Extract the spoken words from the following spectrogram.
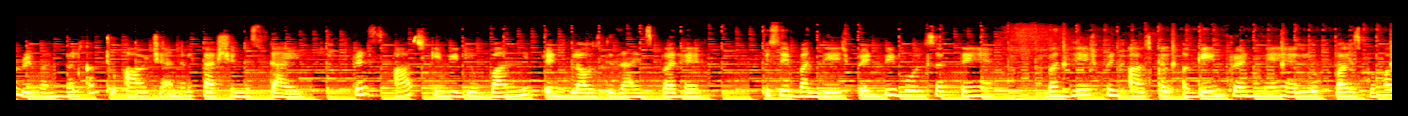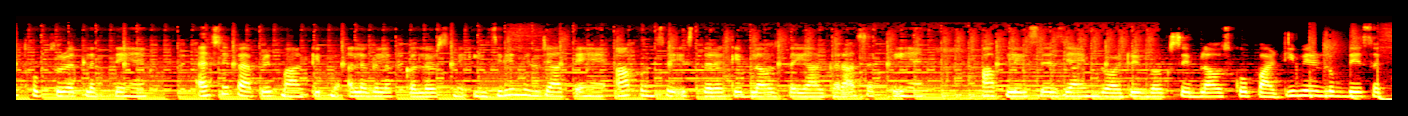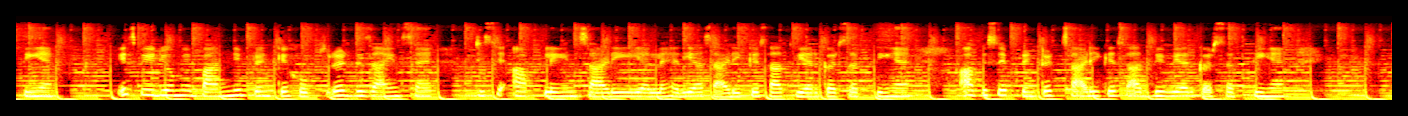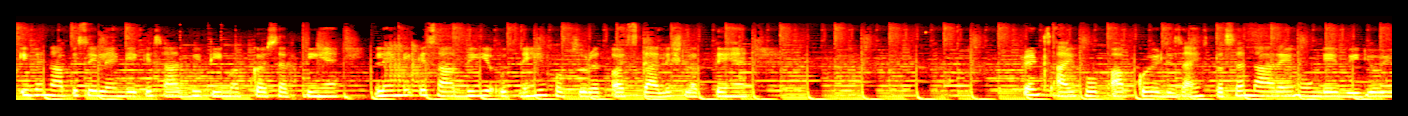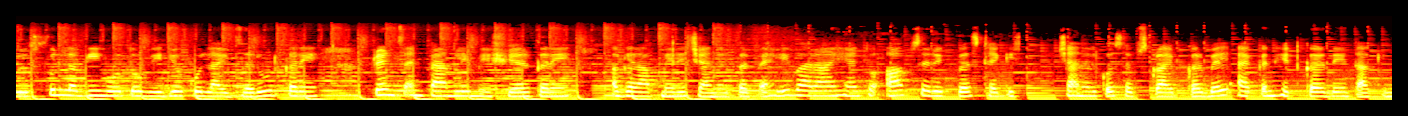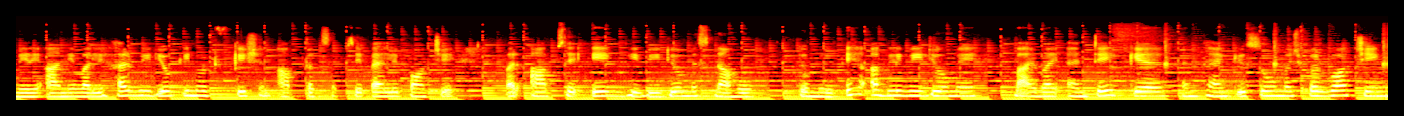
Our channel fashion style friends आज की video बानी प्रिंट ब्लाउज डिज़ाइन पर है। इसे बंदेज प्रिंट भी बोल सकते हैं। बंदेज प्रिंट आजकल अगेन ट्रेंड में है। लुक वाइज बहुत खूबसूरत लगते हैं। ऐसे फैब्रिक मार्केट में अलग अलग कलर्स में इजीली मिल जाते हैं। आप उनसे इस तरह के ब्लाउज तैयार करा सकती हैं। आप लेसेस या एम्ब्रॉयडरी वर्क से ब्लाउज को पार्टी वेयर लुक दे सकती हैं। इस वीडियो में बांधनी प्रिंट के खूबसूरत डिज़ाइंस हैं, जिसे आप प्लेन साड़ी या लहरिया साड़ी के साथ वेयर कर सकती हैं। आप इसे प्रिंटेड साड़ी के साथ भी वेयर कर सकती हैं। इवन आप इसे लहंगे के साथ भी टीम अप कर सकती हैं। लहंगे के साथ भी ये उतने ही खूबसूरत और स्टाइलिश लगते हैं। फ्रेंड्स आई होप आपको ये डिज़ाइन पसंद आ रहे होंगे। वीडियो यूज़फुल लगी हो तो वीडियो को लाइक ज़रूर करें। फ्रेंड्स एंड फैमिली में शेयर करें। अगर आप मेरे चैनल पर पहली बार आए हैं तो आपसे रिक्वेस्ट है कि चैनल को सब्सक्राइब कर बेल आइकन हिट कर दें, ताकि मेरे आने वाले हर वीडियो की नोटिफिकेशन आप तक सबसे पहले पहुँचे और आपसे एक भी वीडियो मिस ना हो। तो मिलते हैं अगली वीडियो में। Bye bye and take care and thank you so much for watching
